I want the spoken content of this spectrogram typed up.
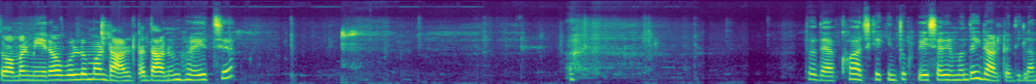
তো আমার মেয়েরাও বলল, মা, ডালটা দারুণ হয়েছে। তো দেখো, আজকে কিন্তু প্রেশারের মধ্যেই ডালটা দিলাম।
